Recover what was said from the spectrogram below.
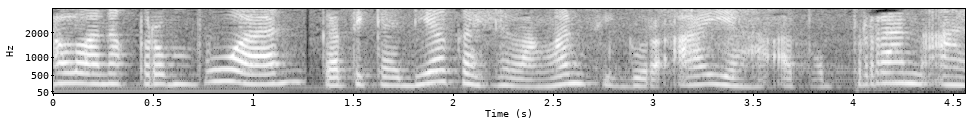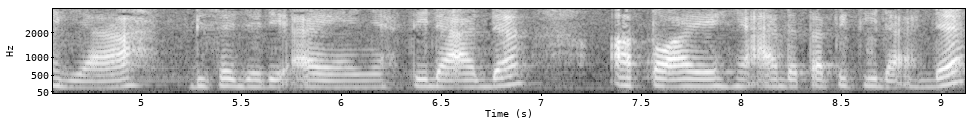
kalau anak perempuan, ketika dia kehilangan figur ayah atau peran ayah, bisa jadi ayahnya tidak ada atau ayahnya ada tapi tidak ada,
